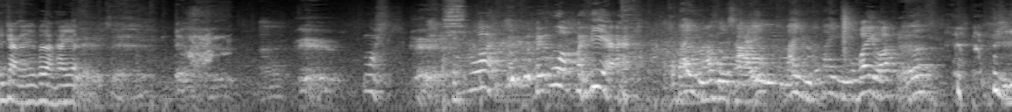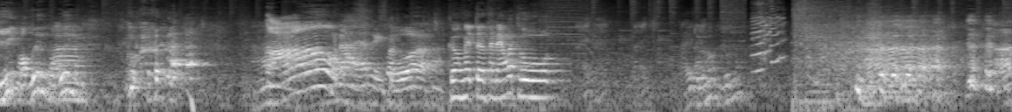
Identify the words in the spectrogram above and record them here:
ทุกอย่างเลยภาษาไทยอะเออโอ้ยโอ้ยไปอ้วกไปพี่อะเขาใบอยู่นะบูชาใบอยู่เขาใบอยู่ผมว่าอยู่วะเออ ผีหมอพึ่งหมอพึ่งอ้าวได้แล้วหนึ่งตัวเครื่องไม่เตือนแสดงว่าถูกไหนไหนไหนดูนู้นดูนู้นอ่า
